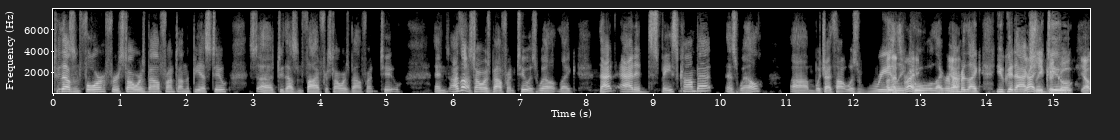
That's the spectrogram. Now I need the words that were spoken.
2004 for star wars battlefront on the ps2 uh 2005 for star wars battlefront 2 and i thought star wars battlefront 2 as well like that added space combat as well um, which I thought was really right. cool. Like, remember, like you could yeah, actually you could do go. Yep.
